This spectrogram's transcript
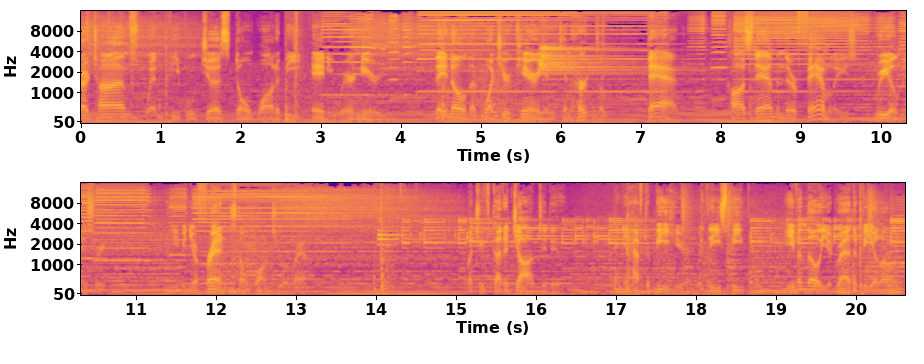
are times when people just don't want to be anywhere near you. They know that what you're carrying can hurt them, bad, cause them and their families real misery. Even your friends don't want you around. But you've got a job to do, and you have to be here with these people, even though you'd rather be alone.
